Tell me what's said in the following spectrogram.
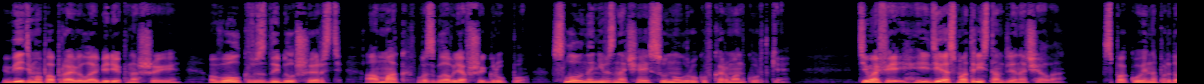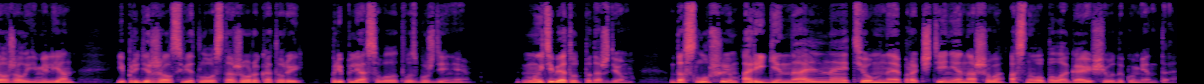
Ведьма поправила оберег на шее, волк вздыбил шерсть, а маг, возглавлявший группу, словно невзначай сунул руку в карман куртки. «Тимофей, иди осмотрись там для начала», — спокойно продолжал Емельян и придержал светлого стажера, который приплясывал от возбуждения. «Мы тебя тут подождем. Дослушаем оригинальное темное прочтение нашего основополагающего документа».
